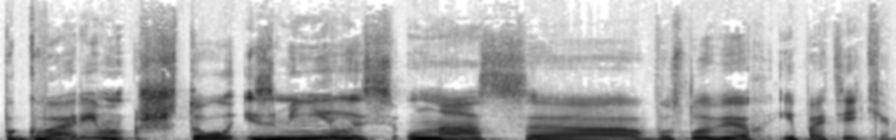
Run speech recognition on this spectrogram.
поговорим, что изменилось у нас э, в условиях ипотеки.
